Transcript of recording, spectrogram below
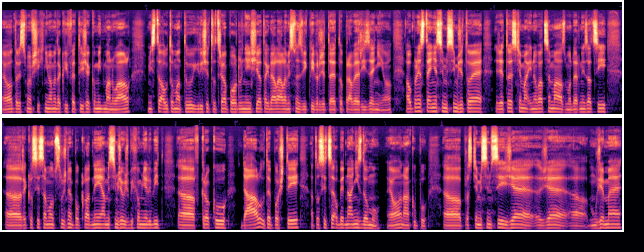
Jo? Tady jsme všichni máme takový fetiš, jako mít manuál místo automatu, i když je to třeba pohodlnější a tak dále, ale my jsme zvyklí, protože to je to pravé řízení. Jo? A úplně stejně si myslím, že to je, že to je s těma inovacemi a s modernizací. Eh, řekl si samoobslužné pokladny a myslím, že už bychom měli být eh, v kroku dál u té pošty a to sice objednání z domu, jo, nákupu. Eh, prostě myslím si, že, že můžeme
